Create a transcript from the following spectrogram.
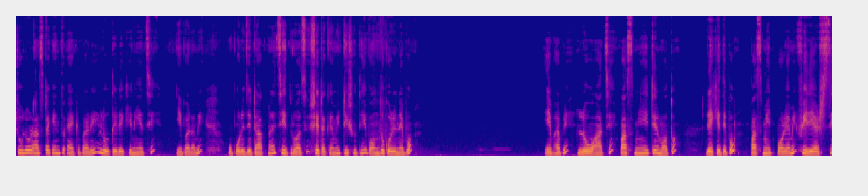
চুলোর আঁচটা কিন্তু একবারেই লোতে রেখে নিয়েছি। এবার আমি উপরে যে ঢাকনায় ছিদ্র আছে, সেটাকে আমি টিস্যু দিয়ে বন্ধ করে নেব। এভাবে লো আছে পাঁচ মিনিটের মতো রেখে দেব। পাঁচ মিনিট পরে আমি ফিরে আসছি।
